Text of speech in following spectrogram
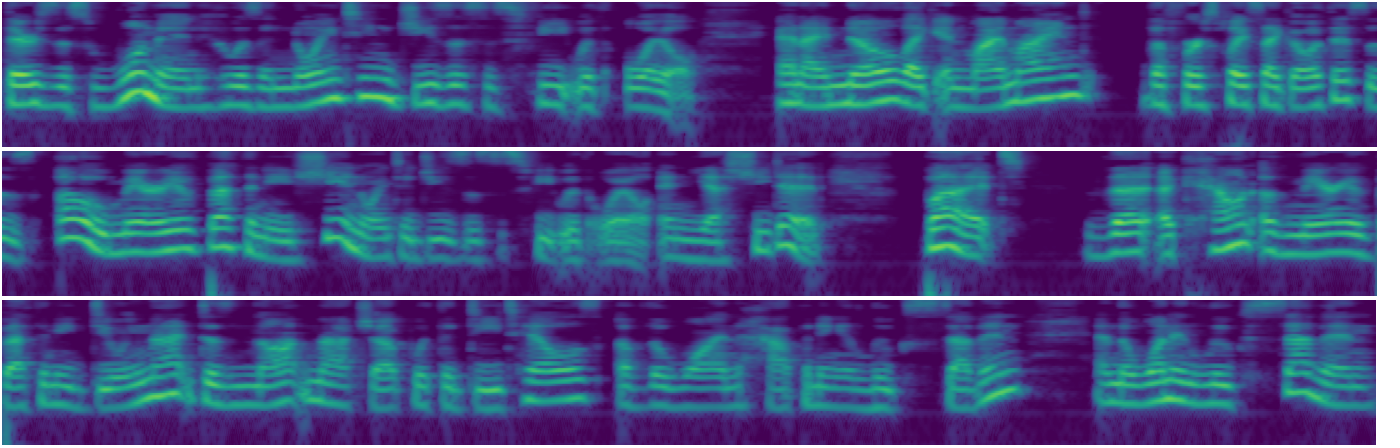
there's this woman who is anointing Jesus's feet with oil. And I know, like, in my mind, the first place I go with this is, oh, Mary of Bethany, she anointed Jesus's feet with oil. And yes, she did. But the account of Mary of Bethany doing that does not match up with the details of the one happening in Luke 7. And the one in Luke 7,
